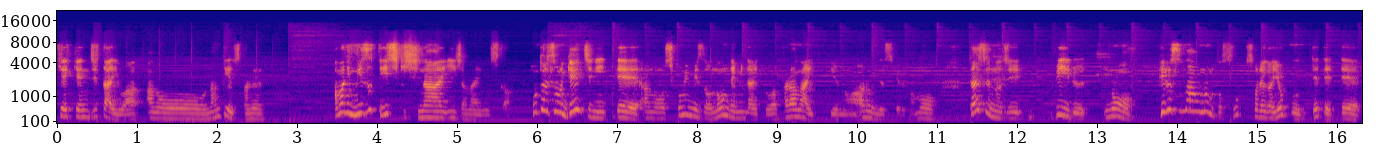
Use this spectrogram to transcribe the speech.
経験自体はあのなんていうんですかねあまり水って意識しないじゃないですか。本当にその現地に行ってあの仕込み水を飲んでみないとわからないっていうのはあるんですけれども大山のビールのピルスナーを飲むとすごくそれがよく出てて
